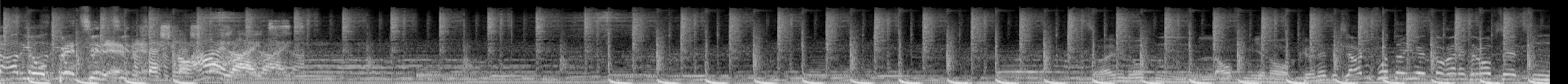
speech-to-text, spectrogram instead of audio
Stadio Petschirev. Professional highlights. Zwei Minuten laufen hier noch. Können die Klagenfurter hier jetzt noch einen draufsetzen?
